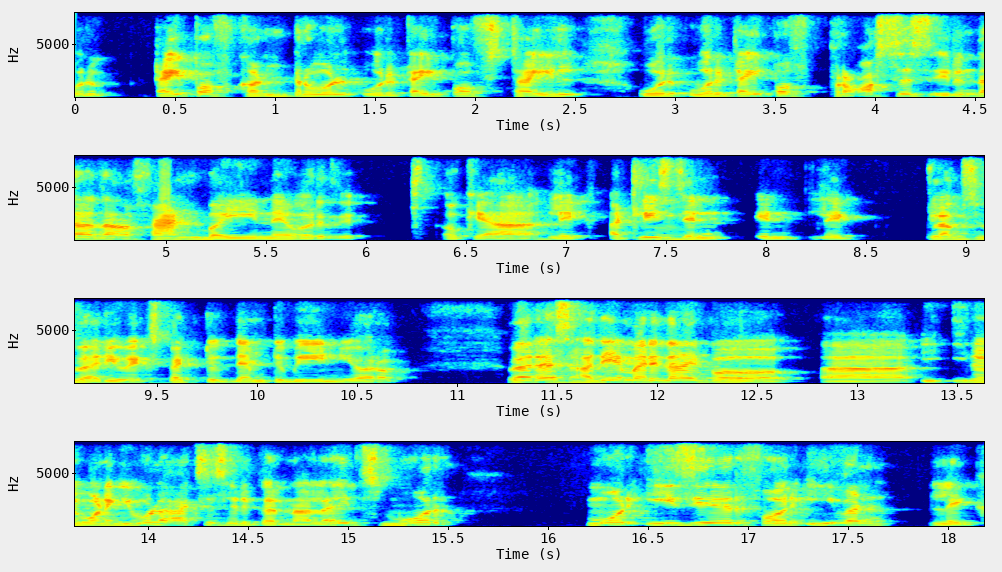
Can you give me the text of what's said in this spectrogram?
ஒரு டைப் ஆஃப் கண்ட்ரோல் ஒரு டைப் ஆஃப் ஸ்டைல் ஒரு ஒரு டைப் ஆஃப் ப்ராசஸ் இருந்தாதான் ஃபேன் பையினே வருது. Okay like at least in in like clubs where you expect to them to be in Europe வேற. அதே மாதிரி தான் இப்போ உனக்கு இவ்வளவு ஆக்சஸ் இருக்கிறதுனால it's more more easier for even like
